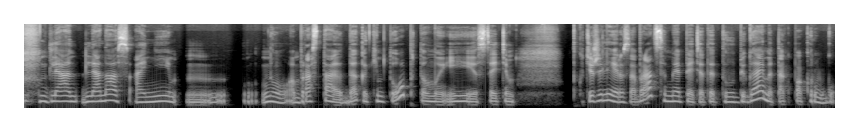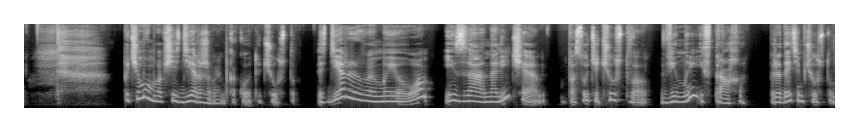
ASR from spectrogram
для, для нас они ну, обрастают да, каким-то опытом, и с этим тяжелее разобраться, мы опять от этого убегаем и так по кругу. Почему мы вообще сдерживаем какое-то чувство? Сдерживаем мы его из-за наличия, по сути, чувства вины и страха перед этим чувством.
